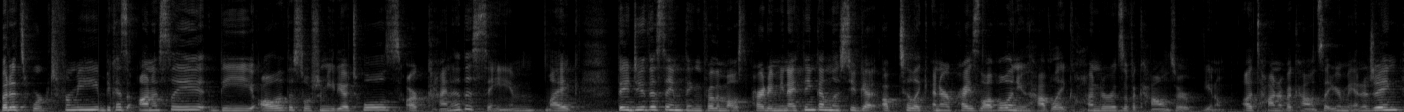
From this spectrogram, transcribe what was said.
but it's worked for me because honestly, the all of the social media tools are kind of the same. Like they do the same thing for the most part. I mean, I think unless you get up to like enterprise level and you have like hundreds of accounts or, you know, a ton of accounts that you're managing,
